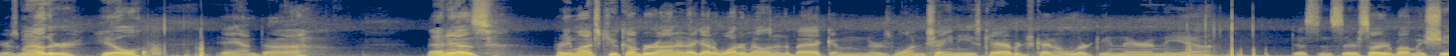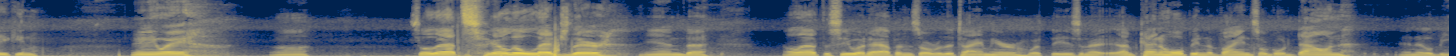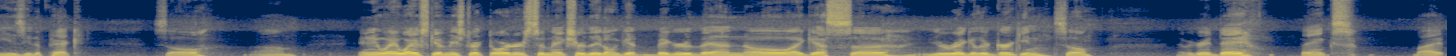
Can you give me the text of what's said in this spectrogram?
here's my other hill, and uh, that has pretty much cucumber on it. I got a watermelon in the back, and there's one Chinese cabbage kind of lurking there in the uh, distance there. Sorry about my shaking. Anyway, uh, so that's, I got a little ledge there, and uh, I'll have to see what happens over the time here with these. And I, I'm kind of hoping the vines will go down and it'll be easy to pick. So, um, anyway, wife's giving me strict orders to make sure they don't get bigger than, oh, I guess uh, your regular gherkin. So, have a great day. Thanks. Bye.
